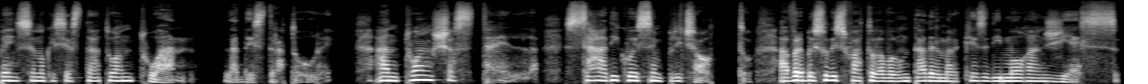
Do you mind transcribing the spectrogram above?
pensano che sia stato Antoine, l'addestratore. Antoine Chastel, sadico e sempliciotto avrebbe soddisfatto la volontà del marchese di Morangies.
